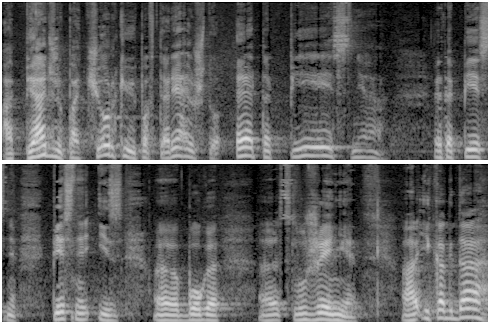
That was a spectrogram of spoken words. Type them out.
Опять же, подчеркиваю и повторяю, что это песня, это песня, песня из э, Бога служения. И когда,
